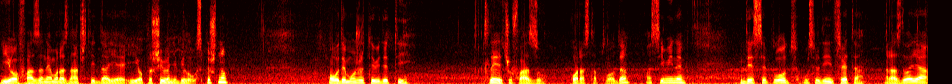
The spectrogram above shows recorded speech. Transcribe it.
i ova faza ne mora značiti da je i oprašivanje bilo uspešno. Ovde možete videti sledeću fazu porasta ploda asimine, gde se plod u sredini cveta razdvaja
